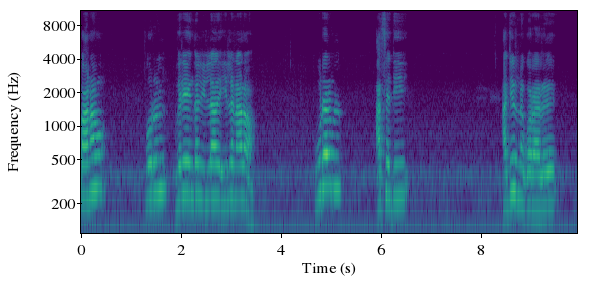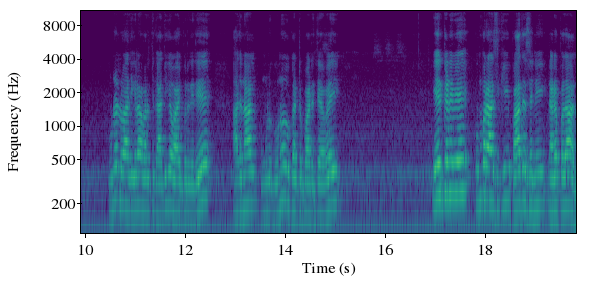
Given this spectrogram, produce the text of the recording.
பணம் பொருள் விரயங்கள் இல்லா இல்லைனாலும் உடல் அசதி அஜீர்ண கோளாறு உடல்வாதிகளாக வரத்துக்கு அதிக வாய்ப்பு இருக்குது. அதனால் உங்களுக்கு உணவு கட்டுப்பாடு தேவை. ஏற்கனவே கும்பராசிக்கு பாதசனி நடப்பதால்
